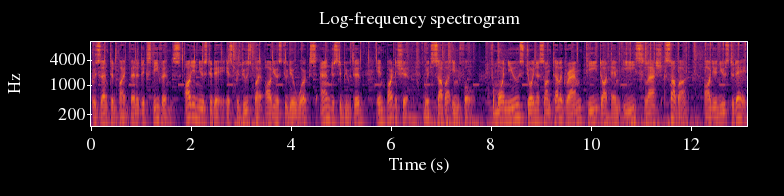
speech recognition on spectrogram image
presented by Benedict Stevens. Audio News Today is produced by Audio Studio Works and distributed in partnership with Saba Info. For more news, join us on Telegram t.me slash Sabah Audio News Today.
